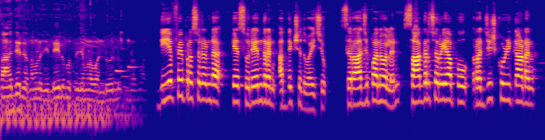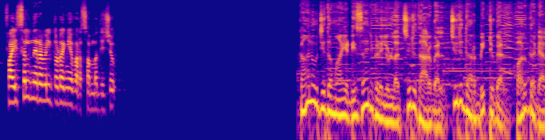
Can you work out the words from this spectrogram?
സാഹചര്യം നമ്മുടെ ജില്ലയിലും പ്രത്യേകിച്ച് നമ്മുടെ വണ്ടൂരിലും D F A president K Surendran അധ്യക്ഷത വഹിച്ചു. സിറാജ് പനോലൻ സാഗർ ചെറിയാപ്പു റജീഷ് കുഴിക്കാടൻ ഫൈസൽ നിറവിൽ തുടങ്ങിയവർ സംബന്ധിച്ചു. കാലോചിതമായ ഡിസൈനുകളിലുള്ള ചുരിദാറുകൾ ചുരിദാർ ബിറ്റുകൾ പർദ്ദകൾ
